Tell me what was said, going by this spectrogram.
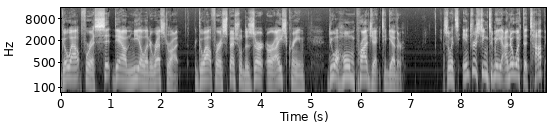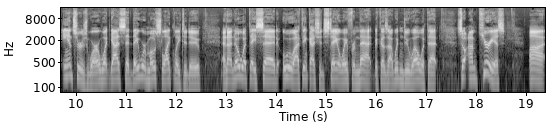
go out for a sit down meal at a restaurant, go out for a special dessert or ice cream, do a home project together. So it's interesting to me. I know what the top answers were, what guys said they were most likely to do. And I know what they said, ooh, I think I should stay away from that because I wouldn't do well with that. So I'm curious uh,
